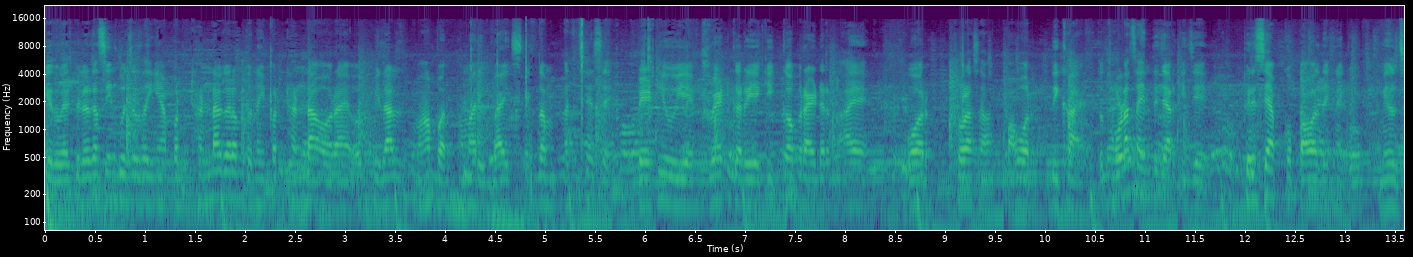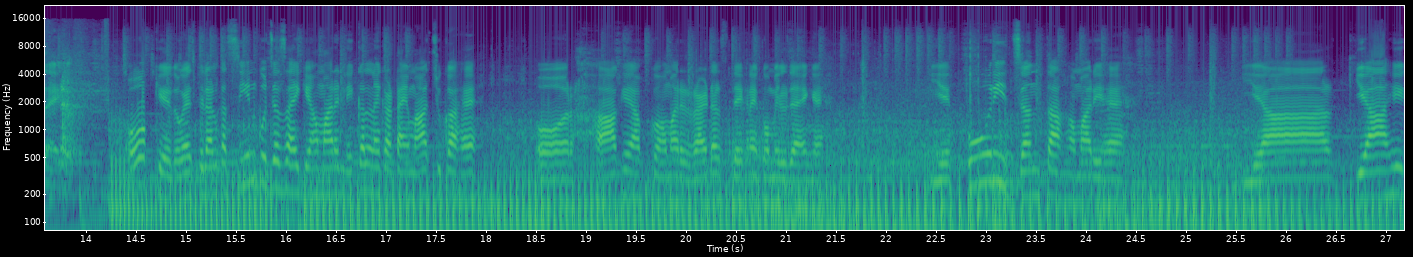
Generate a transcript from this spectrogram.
ओके तो फ़िलहाल का सीन कुछ ऐसा यहाँ पर ठंडा गर्म तो नहीं, पर ठंडा हो रहा है। और फ़िलहाल वहाँ पर हमारी बाइक्स एकदम अच्छे से बैठी हुई है वेट कर रही है कि कब राइडर आए और थोड़ा सा पावर दिखाए। तो थोड़ा सा इंतज़ार कीजिए, फिर से आपको पावर देखने को मिल जाएगा। ओके तो वैसे फ़िलहाल का सीन कुछ ऐसा है कि हमारे निकलने का टाइम आ चुका है और आगे आपको हमारे राइडर्स देखने को मिल जाएँगे। ये पूरी जनता हमारी है। यार, क्या ही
